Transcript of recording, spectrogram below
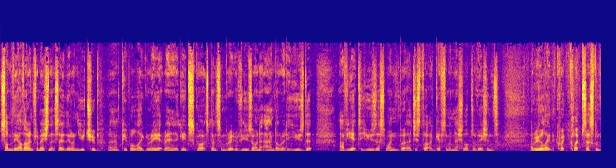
some of the other information that's out there on YouTube. Uh, people like Ray at Renegade Scot's done some great reviews on it and already used it. I've yet to use this one but I just thought I'd give some initial observations. I really like the quick clip system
